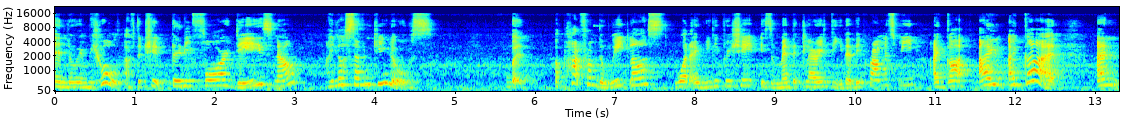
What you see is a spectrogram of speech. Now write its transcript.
And lo and behold, after 34 days now, I lost 7 kilos. But apart from the weight loss, what I really appreciate is the mental clarity that they promised me I got. I, I got. And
